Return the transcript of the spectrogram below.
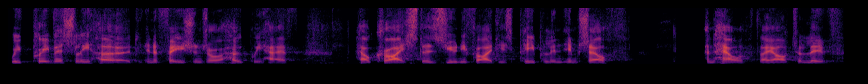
We've previously heard in Ephesians, or I hope we have, how Christ has unified his people in himself and how they are to live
